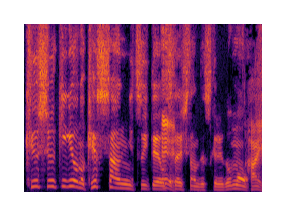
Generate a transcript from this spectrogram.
九州企業の決算についてお伝えしたんですけれども、はい。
